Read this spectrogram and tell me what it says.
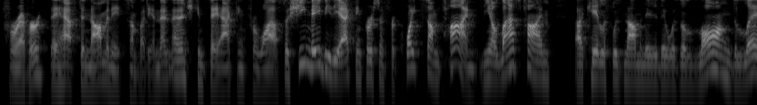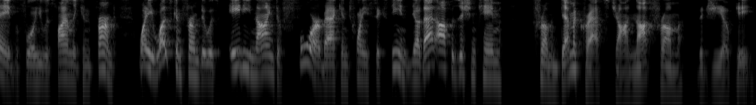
forever. They have to nominate somebody, and then and then she can stay acting for a while. So she may be the acting person for quite some time. You know, last time uh, Califf was nominated, there was a long delay before he was finally confirmed. When he was confirmed, it was eighty nine to four back in 2016. You know, that opposition came from Democrats, John, not from the GOP.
